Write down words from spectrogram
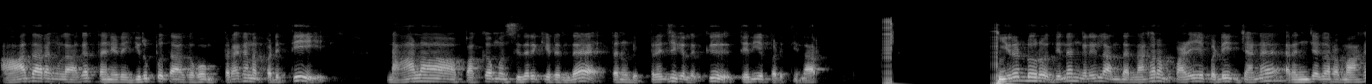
ஆதாரங்களாக தன்னிடம் இருப்பதாகவும் பிரகடனப்படுத்தி, நாலா பக்கமும் சிதறி கிடந்த தன்னுடைய பிரஜைகளுக்கு தெரியப்படுத்தினார். இரண்டொரு தினங்களில் அந்த நகரம் பழையபடி ஜன ரஞ்சகரமாக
